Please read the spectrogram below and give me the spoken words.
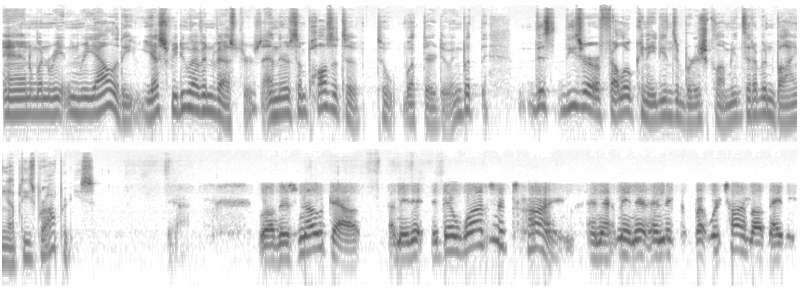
And when re- in reality, yes, we do have investors, and there's some positive to what they're doing. But this, these are our fellow Canadians and British Columbians that have been buying up these properties. Yeah. Well, there's no doubt. I mean, it, there was a time, and I mean, and the, but we're talking about maybe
